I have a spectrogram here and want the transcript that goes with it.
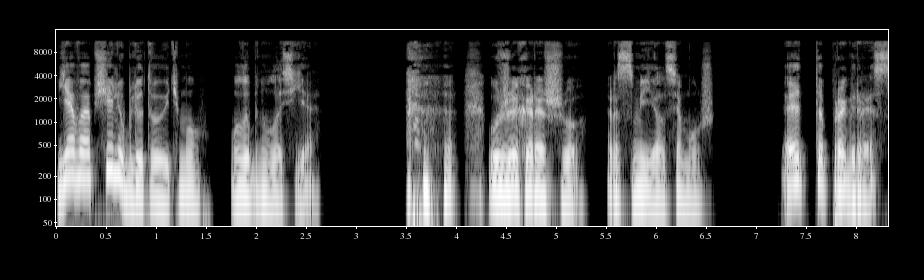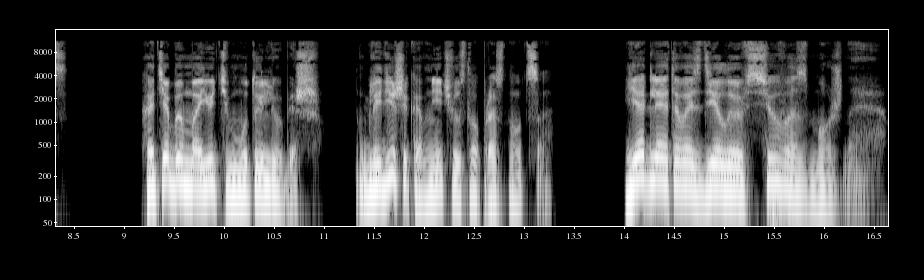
«Я вообще люблю твою тьму», — улыбнулась я. «Уже хорошо», — рассмеялся муж. «Это прогресс. Хотя бы мою тьму ты любишь. Глядишь, и ко мне чувства проснутся. Я для этого сделаю все возможное.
